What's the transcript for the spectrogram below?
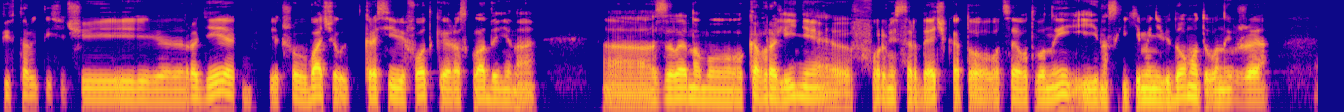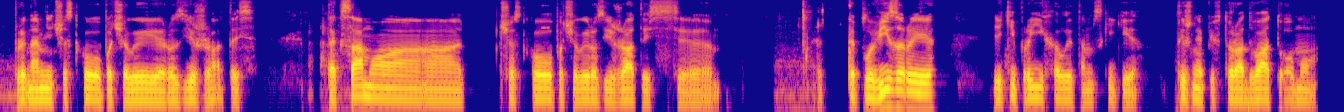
півтори тисячі радіїв. Якщо ви бачили красиві фотки, розкладені на зеленому кавроліні в формі сердечка, то оце от вони, і наскільки мені відомо, то вони вже принаймні частково почали роз'їжджатись. Так само частково почали роз'їжджатись е, тепловізори, які приїхали там скільки тижня-півтора-два тому.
